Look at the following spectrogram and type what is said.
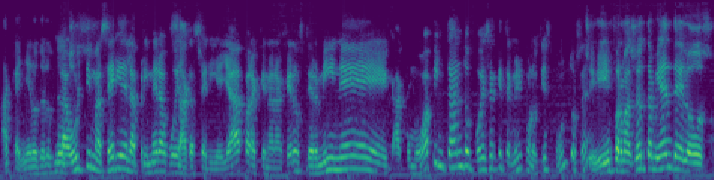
a Cañeros de los La última serie de la primera vuelta sería ya para que Naranjeros termine, a como va pintando, puede ser que termine con los 10 puntos. ¿eh? Sí, información también de los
